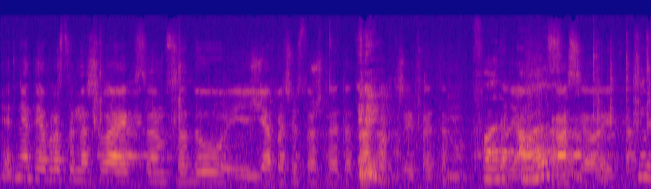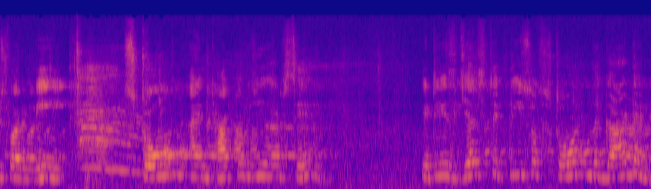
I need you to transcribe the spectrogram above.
нет, нет, я просто нашла их в своем саду, и я почувствовала, что это Такурджи, поэтому For я украсила их for me, stone and Thakurji are same. It is just a piece of stone in the garden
